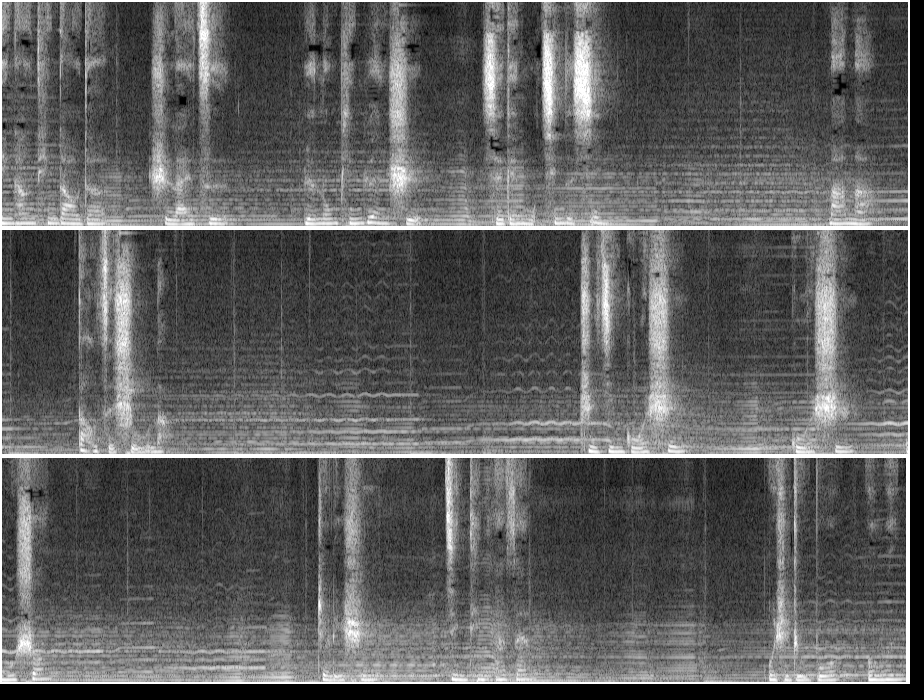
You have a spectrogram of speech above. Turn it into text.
您刚听到的是来自袁隆平院士写给母亲的信。妈妈，稻子熟了。致敬国士，国士无双。这里是静听 FM，我是主播温温，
